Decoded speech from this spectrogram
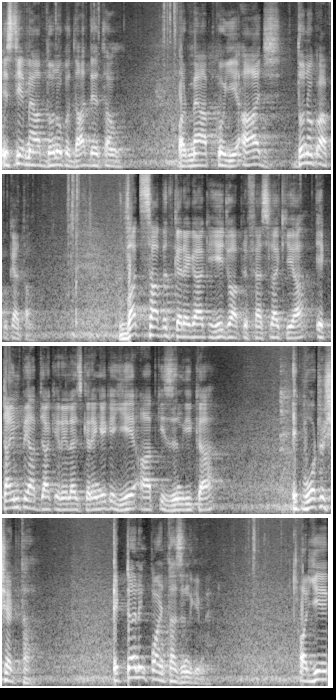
اس لیے میں آپ دونوں کو داد دیتا ہوں اور میں آپ کو یہ آج دونوں کو آپ کو کہتا ہوں۔ وقت ثابت کرے گا کہ یہ جو آپ نے فیصلہ کیا، ایک ٹائم پہ آپ جا کے ریئلائز کریں گے کہ یہ آپ کی زندگی کا ایک واٹر شیڈ تھا، ایک ٹرننگ پوائنٹ تھا زندگی میں۔ اور یہ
